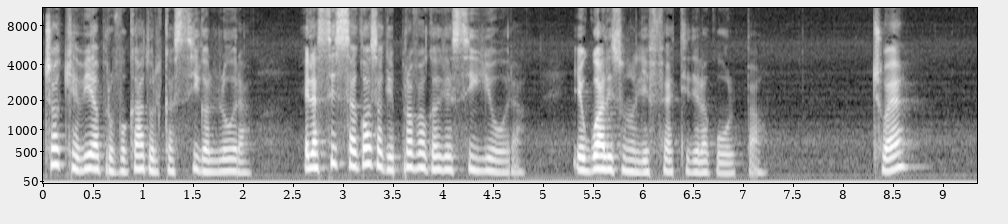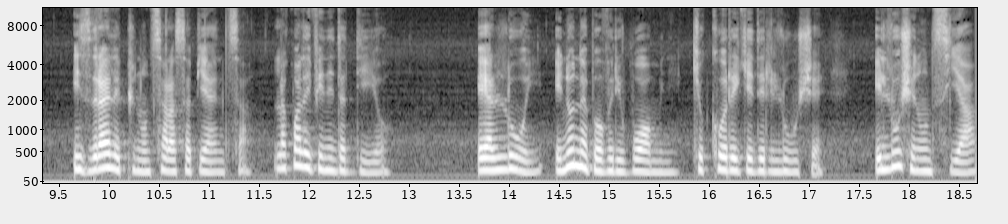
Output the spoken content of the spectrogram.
ciò che aveva provocato il castigo allora è la stessa cosa che provoca i castighi ora, e uguali sono gli effetti della colpa. Cioè, Israele più non sa la sapienza, la quale viene da Dio. È a Lui e non ai poveri uomini che occorre chiedere luce, e luce non si ha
